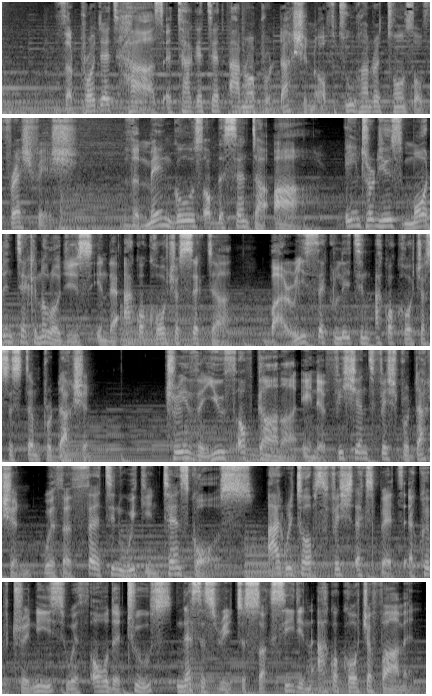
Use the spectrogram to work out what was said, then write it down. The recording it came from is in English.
The project has a targeted annual production of 200 tons of fresh fish. The main goals of the center are introduce modern technologies in the aquaculture sector by recirculating aquaculture system production, train the youth of Ghana in efficient fish production with a 13-week intense course. Agritop's fish experts equip trainees with all the tools necessary to succeed in aquaculture farming.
